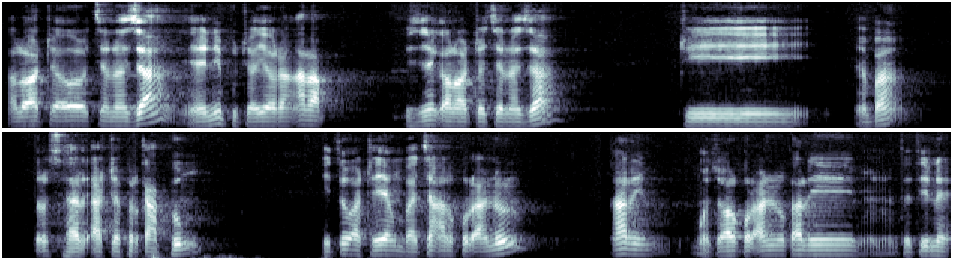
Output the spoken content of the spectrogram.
Kalau ada jenazah, ya ini budaya orang Arab. Biasanya kalau ada jenazah di apa terus ada berkabung itu ada yang baca Al-Qur'anul Karim maca Al-Qur'anul Karim dadi nek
